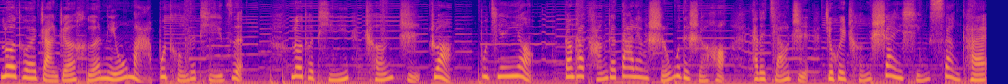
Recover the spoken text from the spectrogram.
骆驼长着和牛马不同的蹄子，骆驼蹄呈趾状，不坚硬。当它扛着大量食物的时候，它的脚趾就会呈扇形散开，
